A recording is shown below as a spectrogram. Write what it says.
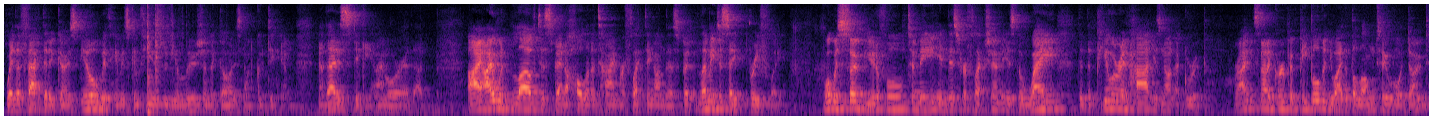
where the fact that it goes ill with him is confused with the illusion that God is not good to him. Now, that is sticky, and I'm aware of that. I, I would love to spend a whole lot of time reflecting on this, but let me just say briefly. What was so beautiful to me in this reflection is the way that the pure in heart is not a group, right? It's not a group of people that you either belong to or don't.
